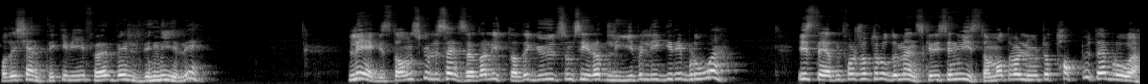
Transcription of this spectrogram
Og det kjente ikke vi før veldig nylig. Legestanden skulle selvsagt ha lytta til Gud, som sier at livet ligger i blodet. Istedenfor så trodde mennesker i sin visdom at det var lurt å tappe ut det blodet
